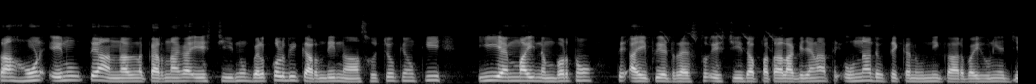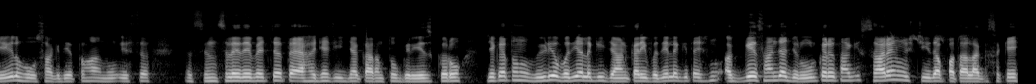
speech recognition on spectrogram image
ਤਾਂ ਹੁਣ ਇਹਨੂੰ ਧਿਆਨ ਨਾਲ ਕਰਨਾਗਾ, ਇਸ ਚੀਜ਼ ਨੂੰ ਬਿਲਕੁਲ ਵੀ ਕਰਨ ਦੀ ਨਾ ਸੋਚੋ, ਕਿਉਂਕਿ EMI ਨੰਬਰ ਤੋਂ ਤੇ IP ਐਡਰੈਸ ਤੋਂ ਇਸ ਚੀਜ਼ ਦਾ ਪਤਾ ਲੱਗ ਜਾਣਾ ਤੇ ਉਹਨਾਂ ਦੇ ਉੱਤੇ ਕਾਨੂੰਨੀ ਕਾਰਵਾਈ ਹੋਣੀ ਹੈ। ਜੇਲ੍ਹ ਹੋ ਸਕਦੀ ਹੈ ਤੁਹਾਨੂੰ ਇਸ ਸਿਲਸਿਲੇ ਦੇ ਵਿੱਚ ਤਾਂ ਇਹੋ ਜਿਹੀਆਂ ਚੀਜ਼ਾਂ ਕਰਨ ਤੋਂ ਗਰੇਜ਼ ਕਰੋ। ਜੇਕਰ ਤੁਹਾਨੂੰ ਵੀਡੀਓ ਵਧੀਆ ਲੱਗੀ, ਜਾਣਕਾਰੀ ਵਧੀਆ ਲੱਗੀ ਤਾਂ ਇਸ ਨੂੰ ਅੱਗੇ ਸਾਂਝਾ ਜ਼ਰੂਰ ਕਰਿਓ ਤਾਂ ਕਿ ਸਾਰਿਆਂ ਨੂੰ ਇਸ ਚੀਜ਼ ਦਾ ਪਤਾ ਲੱਗ ਸਕੇ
